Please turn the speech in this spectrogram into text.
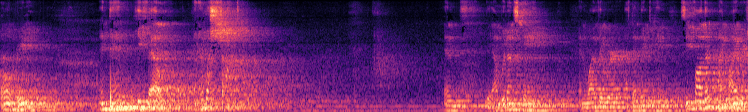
Oh, really? And then he fell, and I was shocked. And the ambulance came, and while they were attending to him, see, Father, I'm Irish,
